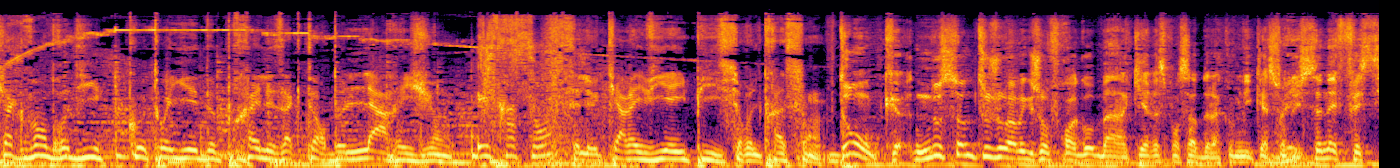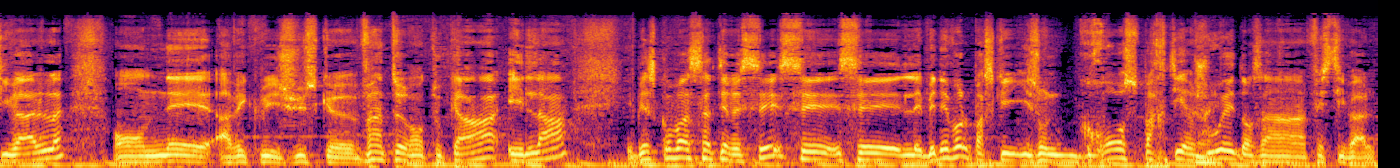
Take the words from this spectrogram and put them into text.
Chaque vendredi, côtoyez de près les acteurs de la région. Ultrason, C'est le carré VIP sur Ultrason. Donc, nous sommes toujours avec Geoffroy Gobin, qui est responsable de la communication du Senef Festival. On est avec lui jusque 20h en tout cas. Et là, eh bien, ce qu'on va s'intéresser, c'est, c'est les bénévoles, parce qu'ils ont une grosse partie à jouer dans un festival.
